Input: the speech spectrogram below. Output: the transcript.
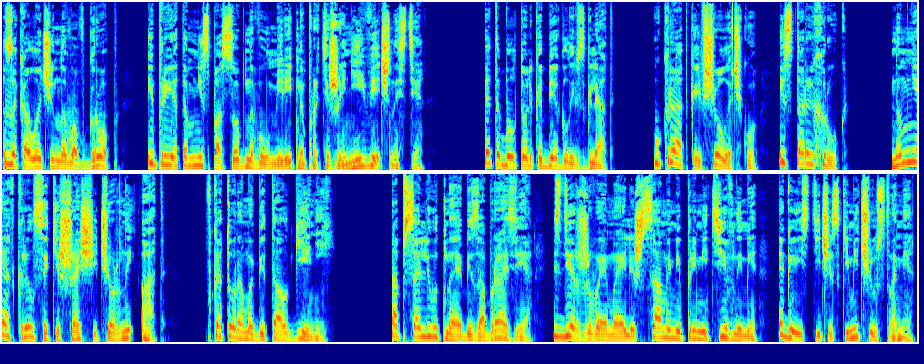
заколоченного в гроб и при этом неспособного умереть на протяжении вечности. Это был только беглый взгляд, украдкой в щелочку, из старых рук. Но мне открылся кишащий черный ад, в котором обитал гений. Абсолютное безобразие, сдерживаемое лишь самыми примитивными эгоистическими чувствами.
